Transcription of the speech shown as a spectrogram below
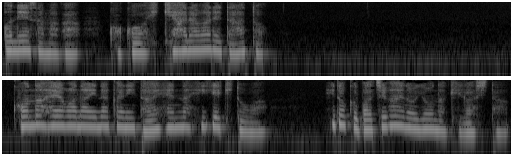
お姉様がここを引き払われた後。こんな平和な田舎に大変な悲劇とは、ひどく場違いのような気がした。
